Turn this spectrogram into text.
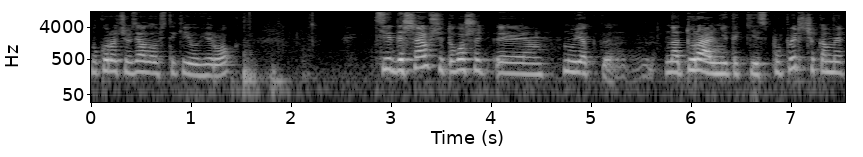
Ну, коротше, взяли ось такий огірок. Ці дешевші, того що, е, ну, як натуральні такі з пупирчиками,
